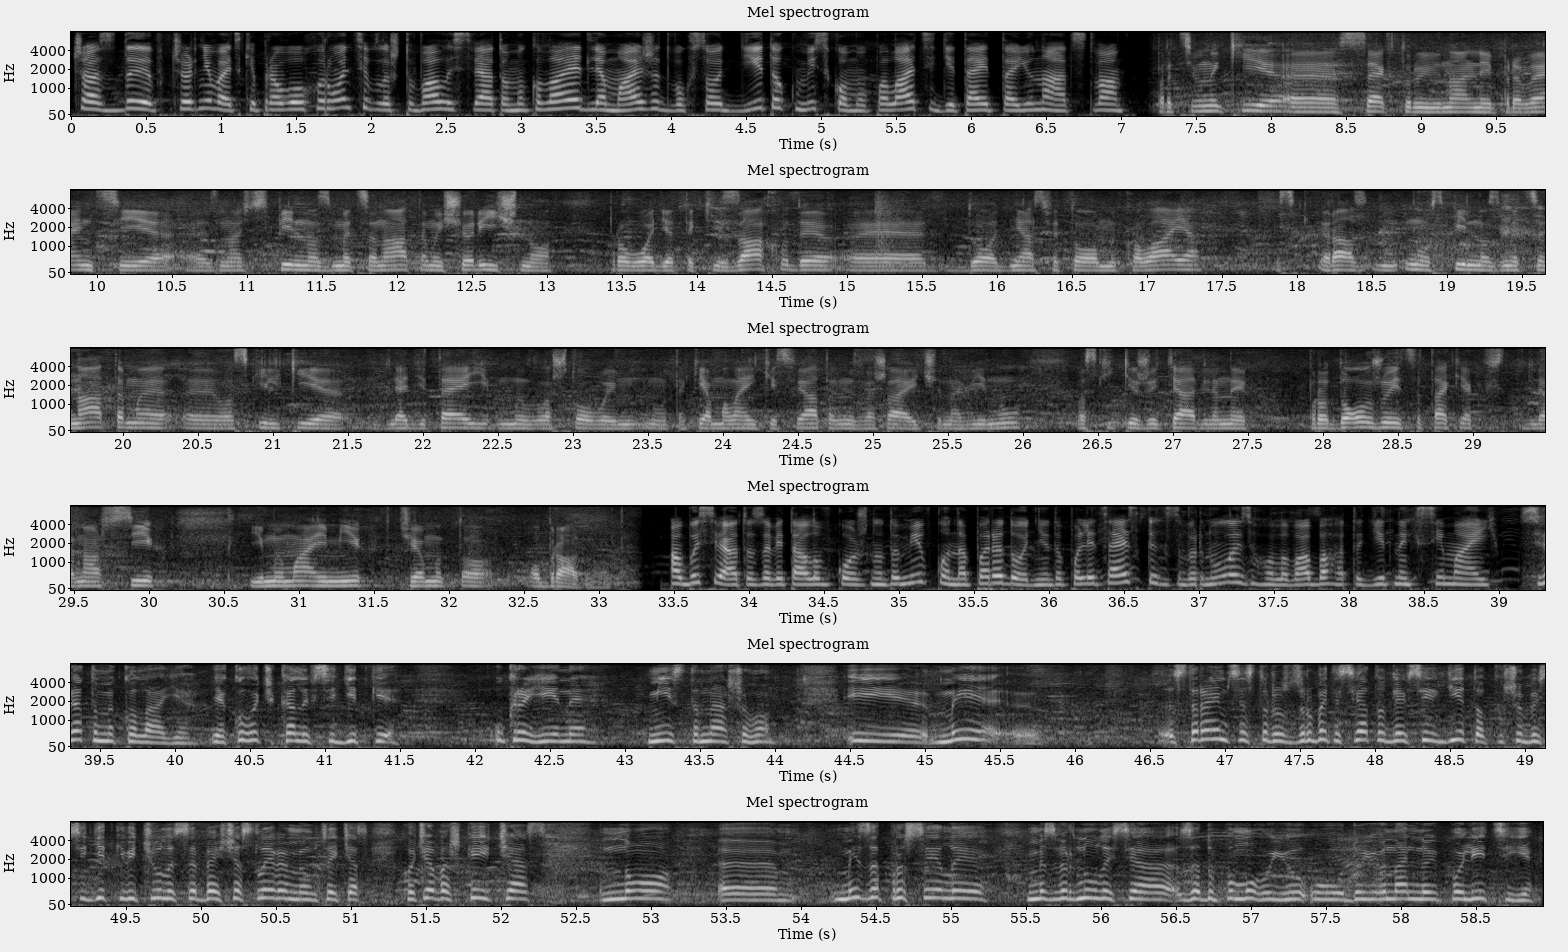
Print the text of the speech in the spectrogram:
Час див. Чернівецькі правоохоронці влаштували свято Миколая для майже 200 діток в міському палаці дітей та юнацтва. Працівники е, сектору ювенальної превенції е, значить, спільно з меценатами щорічно проводять такі заходи е, до Дня Святого Миколая. Раз, ну, спільно з меценатами, оскільки для дітей ми влаштовуємо ну, таке маленьке свято, незважаючи на війну, оскільки життя для них продовжується так, як для нас всіх, і ми маємо їх чим-то обрадувати. Аби свято завітало в кожну домівку, напередодні до поліцейських звернулась голова багатодітних сімей. Свято Миколая, якого чекали всі дітки України, міста нашого. І ми е, стараємося стар- зробити свято для всіх діток, щоб всі дітки відчули себе щасливими у цей час, хоча важкий час. Но е, ми запросили, ми звернулися за допомогою до ювенальної поліції,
